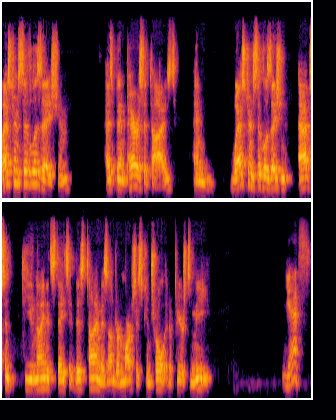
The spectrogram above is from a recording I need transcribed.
Western civilization has been parasitized, and Western civilization, absent the United States at this time, is under Marxist control. It appears to me Yes.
